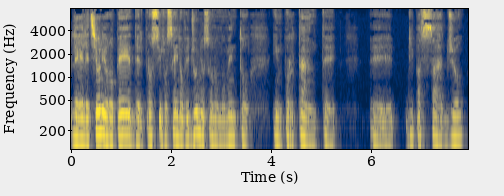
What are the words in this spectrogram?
Le elezioni europee del prossimo 6-9 giugno sono un momento importante eh, di passaggio,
